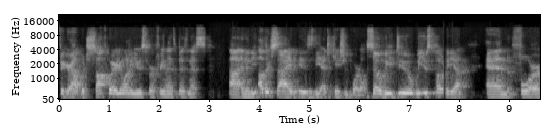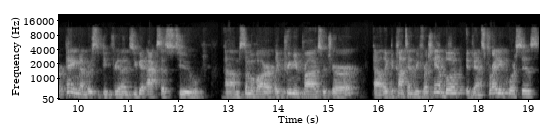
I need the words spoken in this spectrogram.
figure out which software you want to use for a freelance business uh, and then the other side is the education portal. So we do, we use Podia. And for paying members to Peak Freelance, you get access to um, some of our like premium products, which are uh, like the Content Refresh Handbook, advanced writing courses.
